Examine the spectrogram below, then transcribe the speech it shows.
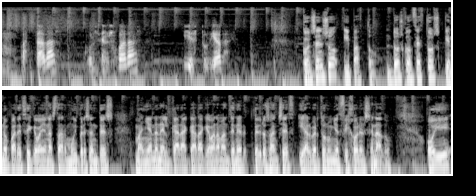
mm, pactadas, consensuadas y estudiadas. Consenso y pacto, dos conceptos que no parece que vayan a estar muy presentes mañana en el cara a cara que van a mantener Pedro Sánchez y Alberto Núñez Fijó en el Senado. Hoy,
